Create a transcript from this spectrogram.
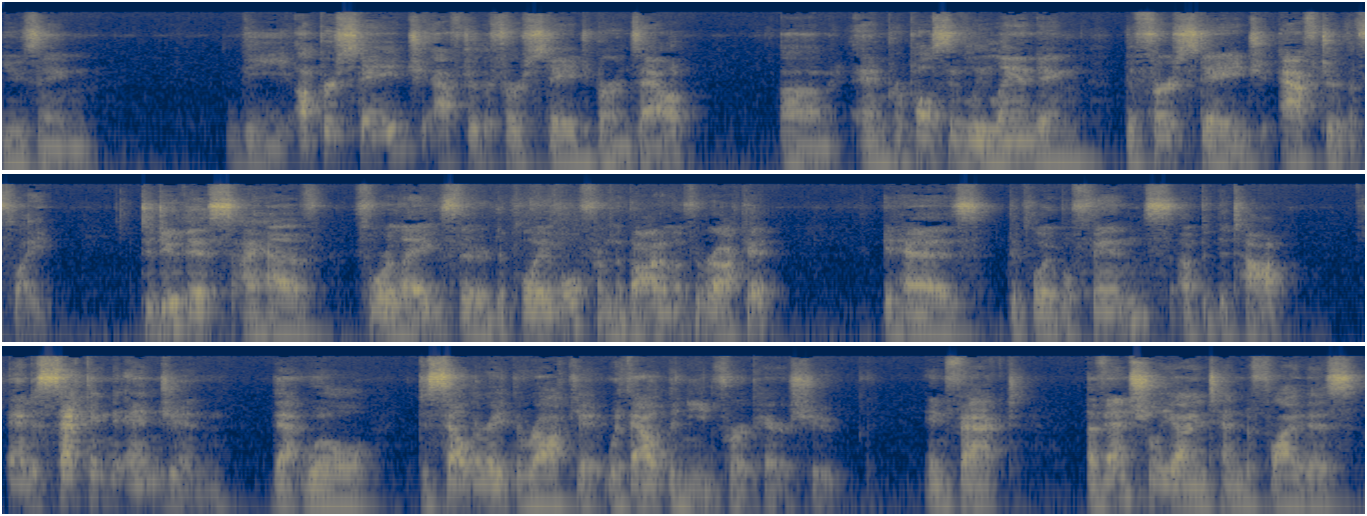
using the upper stage after the first stage burns out, um, and propulsively landing the first stage after the flight. To do this, I have four legs that are deployable from the bottom of the rocket. It has deployable fins up at the top, and a second engine that will decelerate the rocket without the need for a parachute. In fact, eventually I intend to fly this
